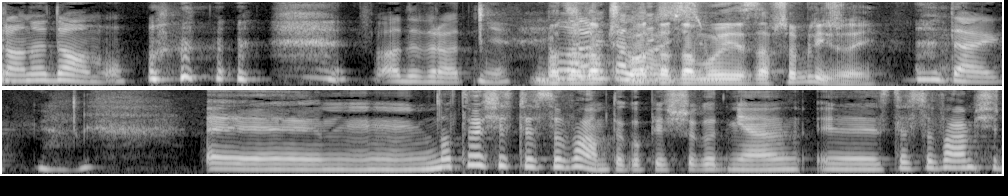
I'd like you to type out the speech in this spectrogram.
stronę domu. Odwrotnie. Bo, No, do, taka bo do domu jest zawsze bliżej. Tak. No to ja się stresowałam tego pierwszego dnia. Y, Stresowałam się.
